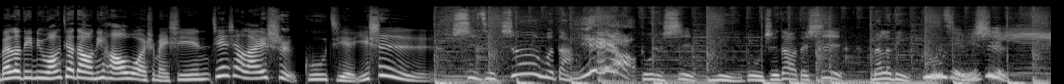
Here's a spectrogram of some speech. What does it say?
Melody 女王驾到！你好，我是美心。接下来是姑姐仪式。世界这么大，多的是你不知道的事。Melody 姑姐仪式。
